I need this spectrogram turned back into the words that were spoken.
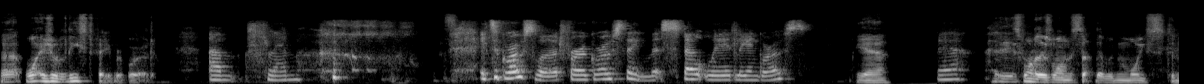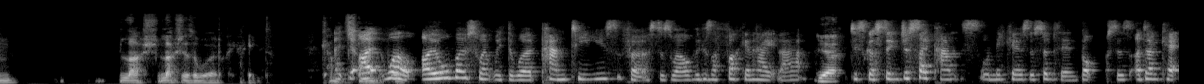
Uh, what is your least favourite word? Um, phlegm. it's a gross word for a gross thing that's spelt weirdly and gross. Yeah, Yeah. it's one of those ones that, that were moist and lush. Lush is a word I hate. Can't I, I- well, I almost went with the word panties first as well because I fucking hate that. yeah, Disgusting. Just say pants or knickers or something. Boxers. I don't care.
